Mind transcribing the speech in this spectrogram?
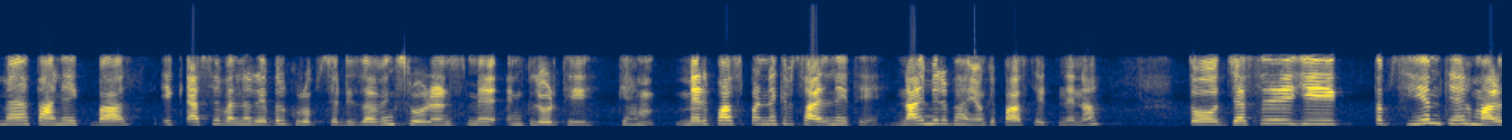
मैं तानिया इकबाल, एक ऐसे वनरेबल ग्रुप से डिज़र्विंग स्टूडेंट्स में इंक्लूड थी कि हम, मेरे पास पढ़ने के वसाइल नहीं थे, ना ही मेरे भाइयों के पास थे इतने, ना? तो जैसे ये, तब सीएम थे हमारे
